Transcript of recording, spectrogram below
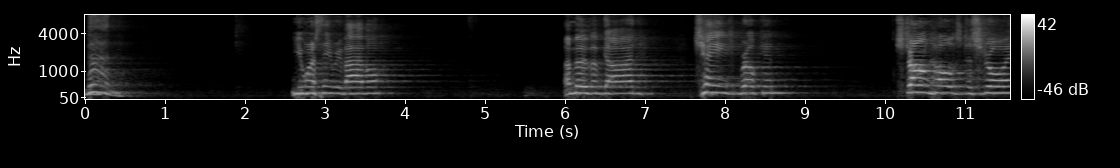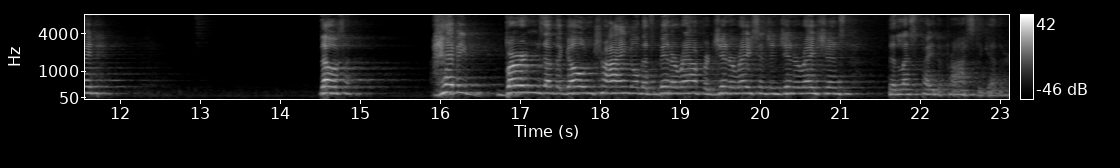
None. You want to see revival? A move of God? Chains broken? Strongholds destroyed? Those heavy burdens of the golden triangle that's been around for generations and generations, then let's pay the price together.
